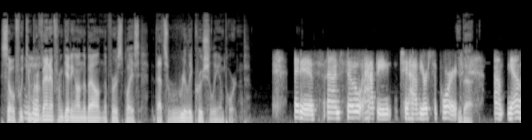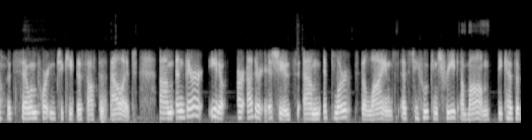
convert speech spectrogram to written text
So if we can mm-hmm. prevent it from getting on the ballot in the first place, that's really crucially important. It is. I'm so happy to have your support. You bet. Um, yeah, it's so important to keep this off the ballot. Um, and there, you know, are other issues. Um, it blurs the lines as to who can treat a mom because a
